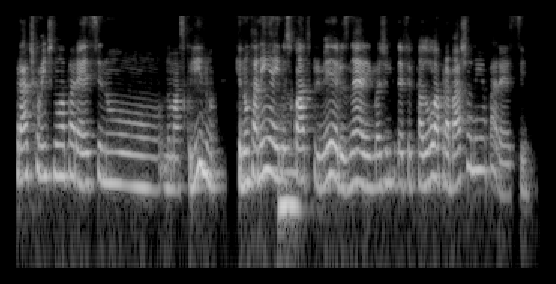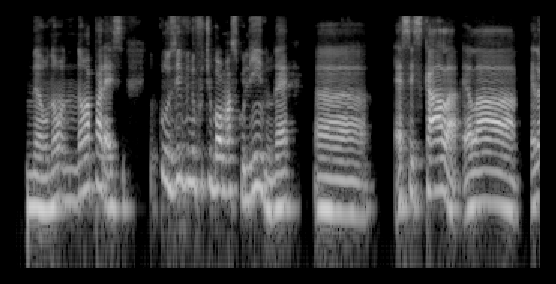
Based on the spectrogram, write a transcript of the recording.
praticamente não aparece no, no masculino, que não tá nem aí nos Hum, quatro primeiros, né? Imagino que deve ter ficado ou lá para baixo ou nem aparece. Não, não, não aparece. Inclusive no futebol masculino, né? ah, essa escala, ela, ela,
